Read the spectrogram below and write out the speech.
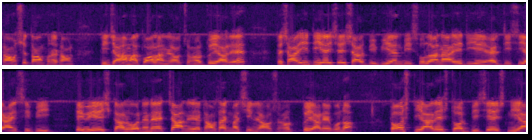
8000 8000 9000ဒီကြားမှာသွားလာနေတာကိုကျွန်တော်တို့တွေ့ရတယ် တခြား ETH, HRP, BNB, Solana, ADA, LTC, ICP, AVH ကတော့နည်းနည်းကျနေတဲ့ downside မှာရှိနေတာကိုကျွန်တော်တို့တွေ့ရတယ်ပေါ့နော်။ .TRH, .BCH, NIA,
